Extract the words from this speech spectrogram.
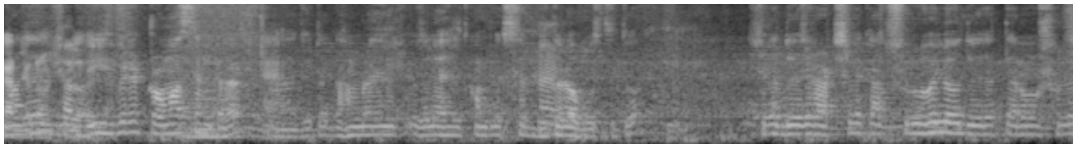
বিশ বেডের ট্রমা সেন্টার হ্যাঁ। যেটা ধামরাই উপজেলা হেলথ কমপ্লেক্সের ভিতরে অবস্থিত। সেটা দুই হাজার আট সালে কাজ শুরু হলেও দুই হাজার তেরো সালে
